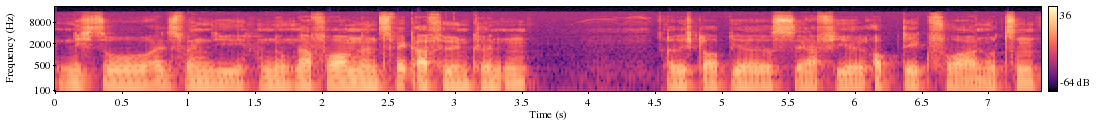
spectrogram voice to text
nicht so, als wenn die in irgendeiner Form einen Zweck erfüllen könnten. Also ich glaube, hier ist sehr viel Optik vor Nutzen.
